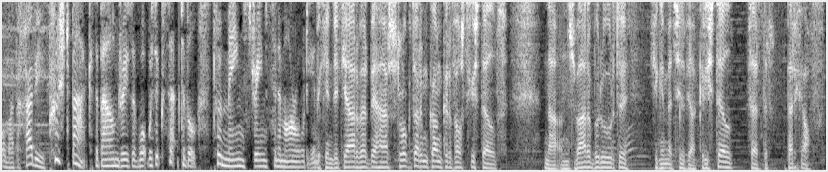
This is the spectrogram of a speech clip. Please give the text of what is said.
o Matahari. Pushed back the boundaries of what was acceptable to a mainstream cinema audience. Begin dit jaar werd bij haar slokdarmkanker vastgesteld. Na een zware beroerte ging het met Sylvia Christel verder bergaf.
